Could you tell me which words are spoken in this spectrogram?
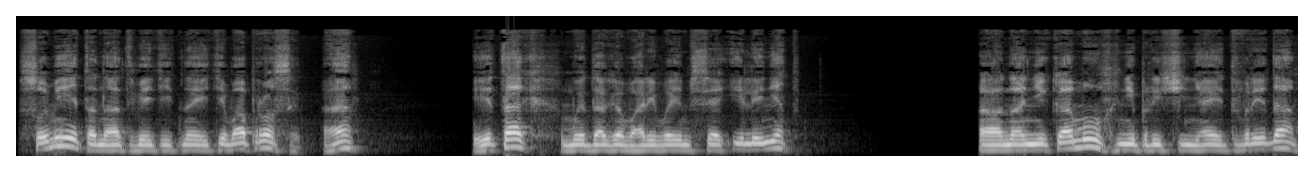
сумеет она ответить на эти вопросы, а? Итак, мы договариваемся или нет? Она никому не причиняет вреда.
